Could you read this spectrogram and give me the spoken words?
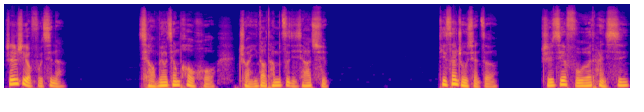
真是有福气呢。”巧妙将炮火转移到他们自己家去。第三种选择，直接扶额叹息，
